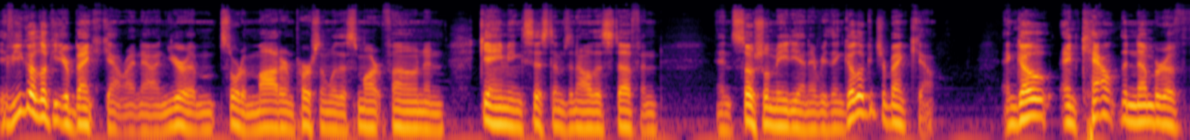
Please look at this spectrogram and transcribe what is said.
if you go look at your bank account right now and you're a sort of modern person with a smartphone and gaming systems and all this stuff and and social media and everything go look at your bank account and go and count the number of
